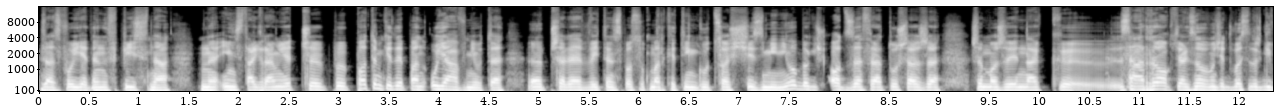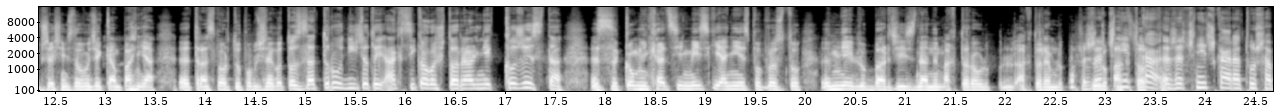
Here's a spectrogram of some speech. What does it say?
za swój jeden wpis na Instagramie. Czy po tym, kiedy pan ujawnił te e, przelewy i ten sposób marketingu, coś się zmieniło? Był jakiś odzew ratusza, że, że może jednak e, za rok, jak znowu będzie 22 września, znowu będzie kampania e, transportu publicznego, to zatrudnić do tej akcji kogoś, kto realnie korzysta z komunikacji miejskiej, a nie jest po prostu mniej lub bardziej znanym aktorem, aktorem lub, rzeczniczka, lub aktorką. Rzeczniczka ratusza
